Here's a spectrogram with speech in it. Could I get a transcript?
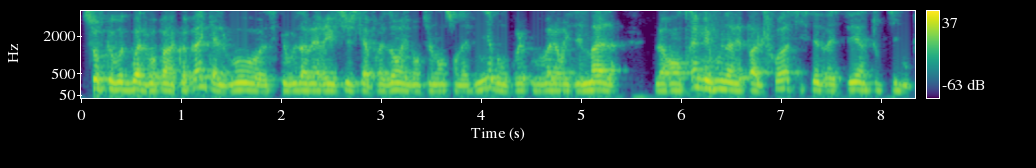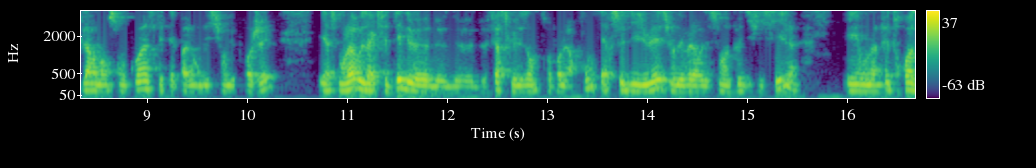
Sauf que votre boîte ne vaut pas un copec, elle vaut ce que vous avez réussi jusqu'à présent, éventuellement son avenir. Donc, vous valorisez mal leur entrée, mais vous n'avez pas le choix, si ce n'est de rester un tout petit bouclard dans son coin, ce qui n'était pas l'ambition du projet. Et à ce moment-là, vous acceptez de, de, faire ce que les entrepreneurs font, c'est-à-dire se diluer sur des valorisations un peu difficiles. Et on a fait trois,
